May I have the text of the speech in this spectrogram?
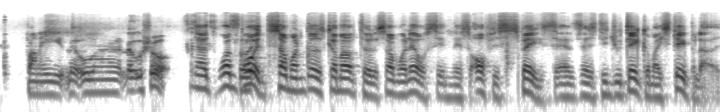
funny little uh, little short. Now, at one So- point, someone does come up to someone else in this office space and says, Did you take my stapler?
